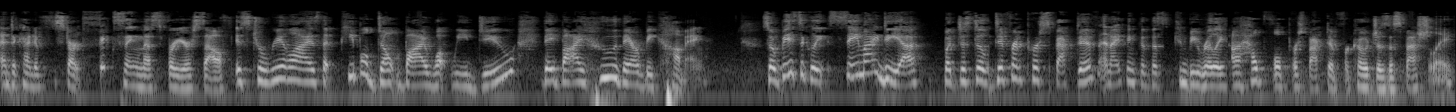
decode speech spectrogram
and to kind of start fixing this for yourself is to realize that people don't buy what we do, they buy who they're becoming. So basically, same idea, but just a different perspective. And I think that this can be really a helpful perspective for coaches, especially.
